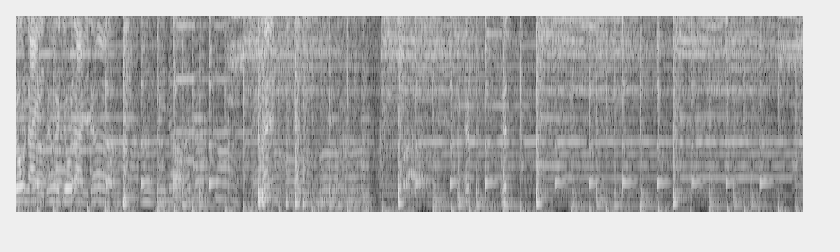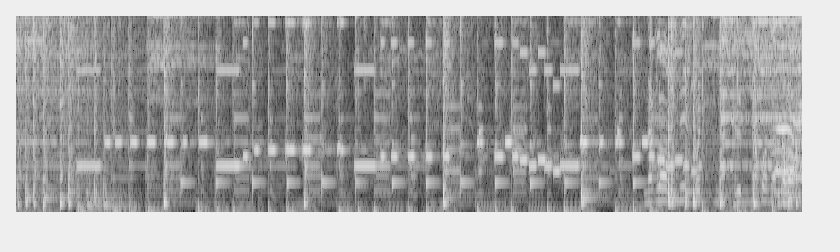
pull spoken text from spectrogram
โยใดเด้อโยใดเด้อนักร้องนี่เป็นนักขึ้นนักบอลนักดอก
